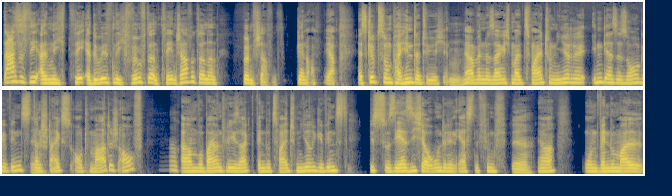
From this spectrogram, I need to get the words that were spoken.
Das ist die, also nicht zehn, äh, du willst nicht fünfte und zehn schaffen, sondern fünf schaffen. Genau, ja. Es gibt so ein paar Hintertürchen. Mhm. Ja, wenn du, sage ich mal, zwei Turniere in der Saison gewinnst, Ja. dann steigst du automatisch auf. Okay. Ähm, wobei man natürlich sagt, wenn du zwei Turniere gewinnst, bist du sehr sicher unter den ersten fünf. Ja. Ja. Und wenn du mal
